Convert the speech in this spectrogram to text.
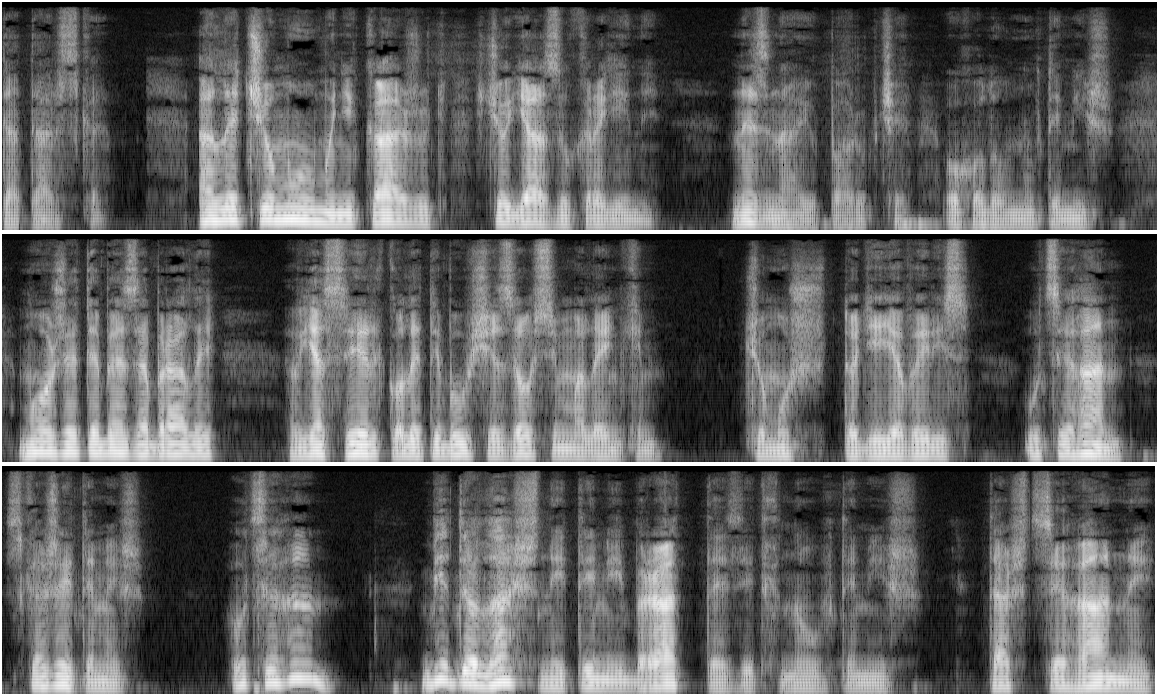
татарська. Але чому мені кажуть, що я з України? Не знаю, парубче, охоловнув Теміш. Може, тебе забрали в ясир, коли ти був ще зовсім маленьким. Чому ж тоді я виріс у циган? Скажи Темиш. У циган? Бідолашний ти, мій брате, зітхнув Теміш. Та ж цигани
